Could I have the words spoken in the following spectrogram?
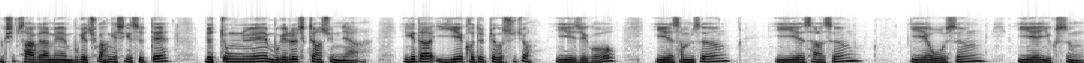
64g의 무게 추가 한 개씩 있을 때 몇 종류의 무게를 측정할 수 있냐. 이게 다 2의 거듭제곱 수죠. 2의 제곱, 2의 3승, 2의 4승, 2의 5승, 2의 6승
